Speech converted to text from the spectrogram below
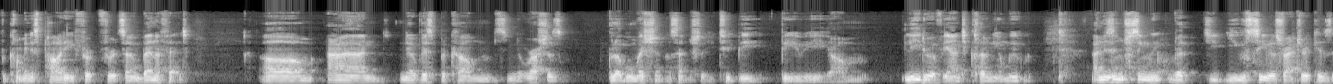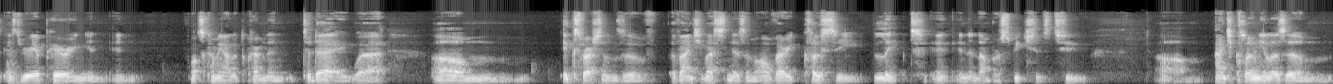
the Communist Party for, for its own benefit. Um, and you know this becomes you know Russia's global mission essentially to be be the um, leader of the anti-colonial movement. And it's interesting that you, you see this rhetoric is, is reappearing in, in what's coming out of the Kremlin today, where um, expressions of, of anti-Westernism are very closely linked in, in a number of speeches to um, anti-colonialism,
